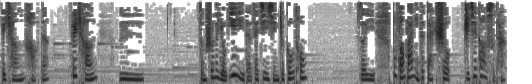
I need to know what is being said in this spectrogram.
非常好的、非常嗯，怎么说呢？有意义的在进行着沟通。所以，不妨把你的感受直接告诉他。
